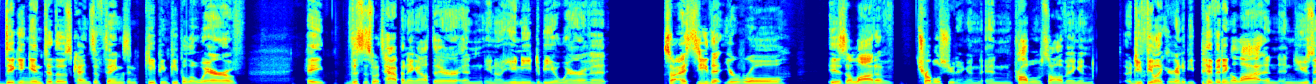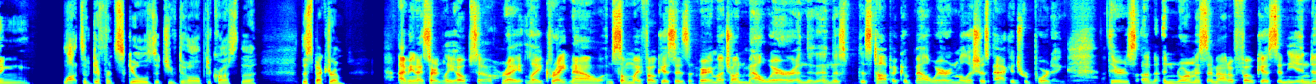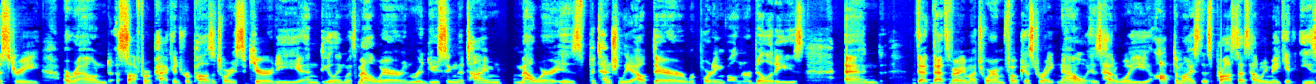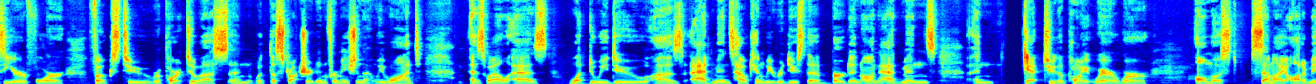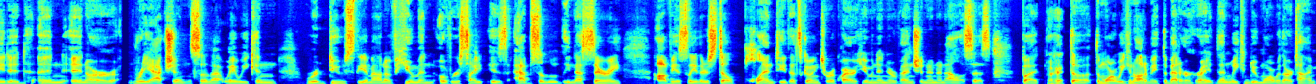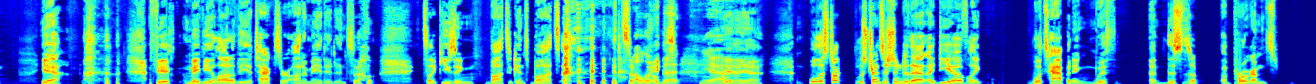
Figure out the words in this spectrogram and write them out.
digging into those kinds of things and keeping people aware of hey, this is what's happening out there and you know you need to be aware of it. So i see that your role is a lot of troubleshooting and, and problem solving and uh, do you feel like you're going to be pivoting a lot and, and using lots of different skills that you've developed across the the spectrum I mean, I certainly hope so, right? Like right now, um, some of my focus is very much on malware and, the, and this this topic of malware and malicious package reporting. There's an enormous amount of focus in the industry around software package repository security and dealing with malware and reducing the time malware is potentially out there, reporting vulnerabilities, and that that's very much where I'm focused right now is how do we optimize this process? How do we make it easier for folks to report to us and with the structured information that we want, as well as what do we do as admins? How can we reduce the burden on admins and get to the point where we're almost semi-automated in in our reactions so that way we can reduce the amount of human oversight is absolutely necessary obviously there's still plenty that's going to require human intervention and analysis but okay. the the more we can automate the better right then we can do more with our time yeah I feel like maybe a lot of the attacks are automated, and so it's like using bots against bots. a little bit, yeah, yeah, yeah. Well, let's talk. Let's transition to that idea of like what's happening with uh, this is a, a program that's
